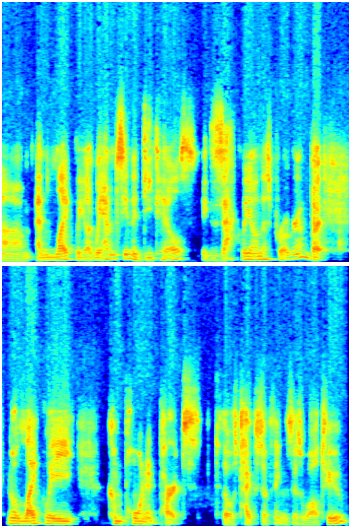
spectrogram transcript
um, and likely, like we haven't seen the details exactly on this program, but you know, likely component parts to those types of things as well too.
